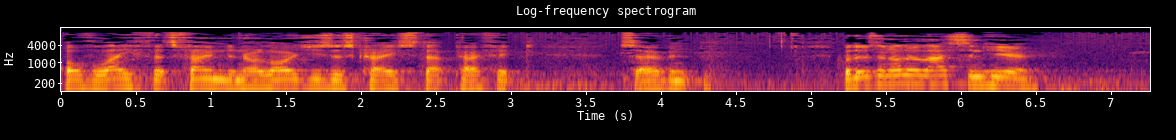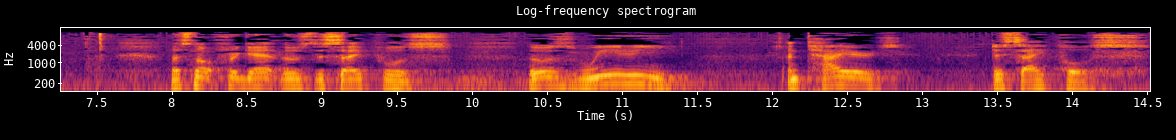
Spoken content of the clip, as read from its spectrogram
of life that's found in our Lord Jesus Christ, that perfect servant. But there's another lesson here. Let's not forget those disciples, those weary and tired disciples.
